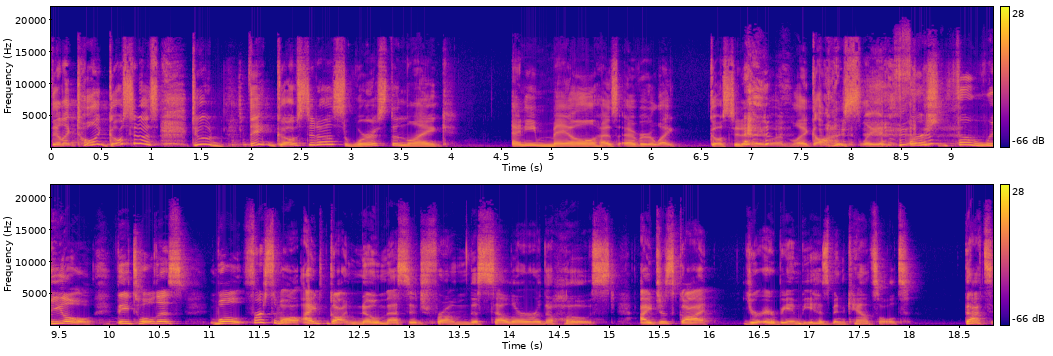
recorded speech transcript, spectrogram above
They like totally ghosted us. Dude, they ghosted us worse than like any male has ever like ghosted anyone. like honestly. For, for real. They told us, well, first of all, I got no message from the seller or the host. I just got your Airbnb has been canceled. That's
